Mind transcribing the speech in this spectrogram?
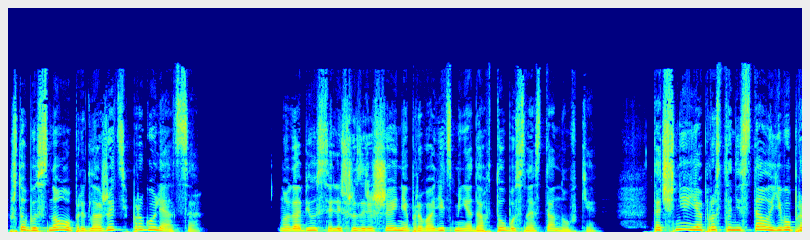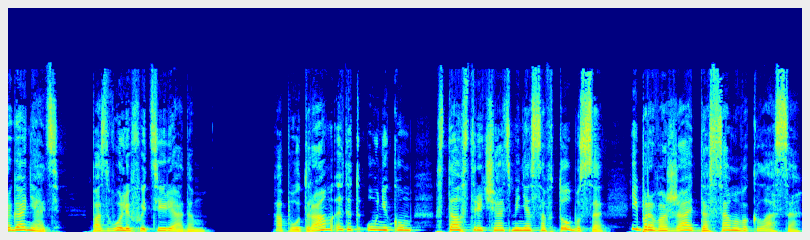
чтобы снова предложить прогуляться. Но добился лишь разрешения проводить меня до автобусной остановки. Точнее, я просто не стала его прогонять, позволив идти рядом. А по утрам этот уникум стал встречать меня с автобуса и провожать до самого класса.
